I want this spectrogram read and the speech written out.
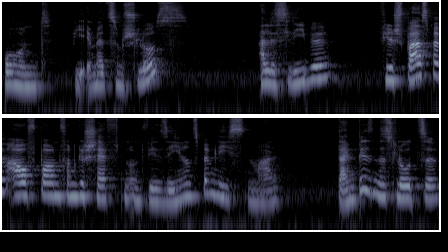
Und wie immer zum Schluss, alles Liebe, viel Spaß beim Aufbauen von Geschäften und wir sehen uns beim nächsten Mal. Dein Business Lotse.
